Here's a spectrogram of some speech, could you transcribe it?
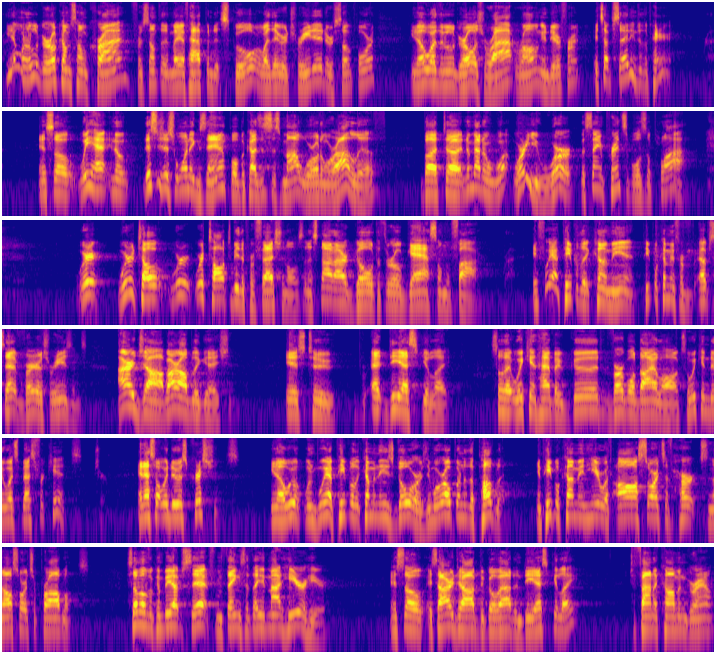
You know, when a little girl comes home crying for something that may have happened at school or whether they were treated or so forth, you know, whether the little girl is right, wrong, indifferent, it's upsetting to the parent. And so we had, you know, this is just one example because this is my world and where I live. But uh, no matter what, where you work, the same principles apply. We're, we're, told, we're, we're taught to be the professionals, and it's not our goal to throw gas on the fire. If we have people that come in, people come in for upset for various reasons, our job, our obligation is to de escalate so that we can have a good verbal dialogue so we can do what's best for kids. Sure. And that's what we do as Christians. You know, we, when we have people that come in these doors and we're open to the public, and people come in here with all sorts of hurts and all sorts of problems. Some of them can be upset from things that they might hear here. And so it's our job to go out and de escalate, to find a common ground,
